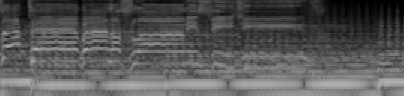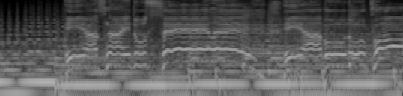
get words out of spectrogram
за тебе на зламі світів. Я знайду сили, я буду поруч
